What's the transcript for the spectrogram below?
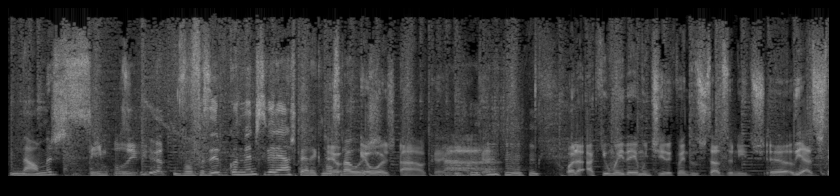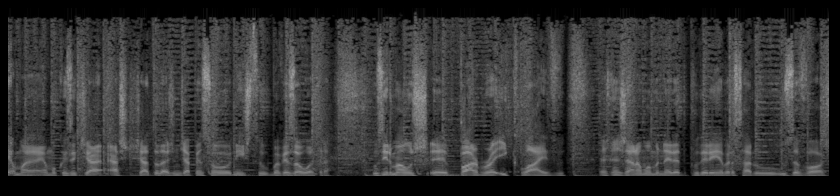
Não, mas Simples e direto. vou fazer quando menos estiverem à espera, que não é, será hoje. é hoje. Ah, ok. Ok. Olha, há aqui uma ideia muito gira que vem dos Estados Unidos. Eh, aliás, isto é uma, é uma coisa que já acho que já toda a gente já pensou nisto uma vez ou outra. Os irmãos eh, Barbara e Clive arranjaram uma maneira de poderem abraçar o- os avós,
